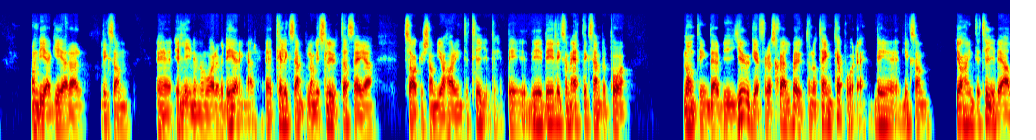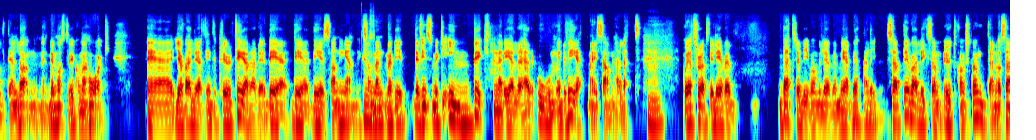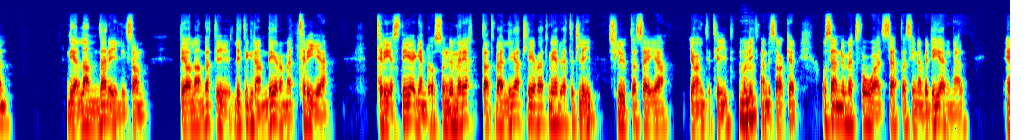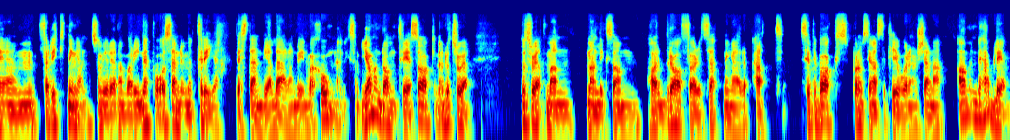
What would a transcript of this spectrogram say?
Om vi agerar liksom, eh, i linje med våra värderingar. Eh, till exempel om vi slutar säga saker som jag har inte tid. Det, det, det är liksom ett exempel på någonting där vi ljuger för oss själva utan att tänka på det. det är liksom, jag har inte tid är alltid en lögn. Det måste vi komma ihåg. Eh, jag väljer att inte prioritera det. Det, det, det är sanningen. Liksom. Men, men vi, det finns så mycket inbyggt när det gäller det här omedvetna i samhället. Mm. Och jag tror att vi lever bättre liv om vi lever medvetna liv. Så att det var liksom utgångspunkten. Och sen det jag landar i, liksom, det jag landat i lite grann, det är de här tre, tre stegen. Då. Så nummer ett, att välja att leva ett medvetet liv. Sluta säga jag har inte tid och mm. liknande saker. Och sen nummer två, sätta sina värderingar för riktningen som vi redan var inne på. Och sen nummer tre, det ständiga lärande och innovationen. Liksom. Gör man de tre sakerna då tror jag, då tror jag att man, man liksom har bra förutsättningar att se tillbaks på de senaste tio åren och känna ja, men det, här blev,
